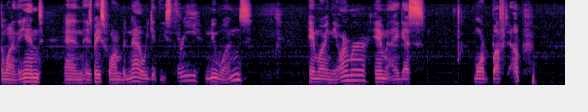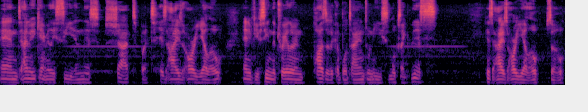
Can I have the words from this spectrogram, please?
the one at the end and his base form, but now we get these three new ones. Him wearing the armor, him, I guess, more buffed up. And I know you can't really see in this shot, but his eyes are yellow. And if you've seen the trailer and paused it a couple of times when he looks like this, his eyes are yellow. So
